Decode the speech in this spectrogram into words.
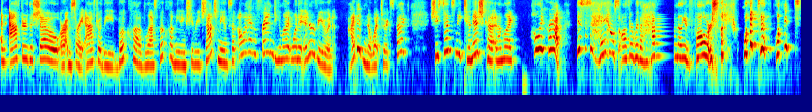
And after the show, or I'm sorry, after the book club, last book club meeting, she reached out to me and said, Oh, I have a friend you might want to interview. And I didn't know what to expect. She sends me Tanishka, and I'm like, Holy crap, this is a Hay House author with a half a million followers. Like, what? The, what?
